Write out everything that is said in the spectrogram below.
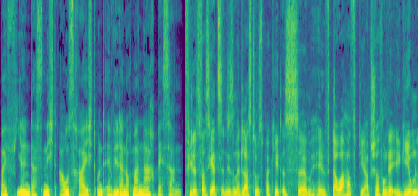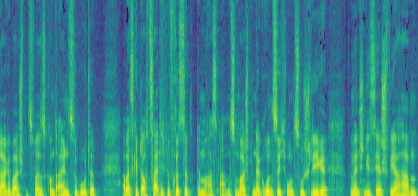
bei vielen das nicht ausreicht und er will da nochmal nachbessern. Vieles, was jetzt in diesem Entlastungspaket ist, äh, hilft dauerhaft. Die Abschaffung der EG-Umlage beispielsweise, es kommt allen zugute. Aber es gibt auch zeitlich befristete Maßnahmen, zum Beispiel in der Grundsicherung Zuschläge für Menschen, die es sehr schwer haben.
